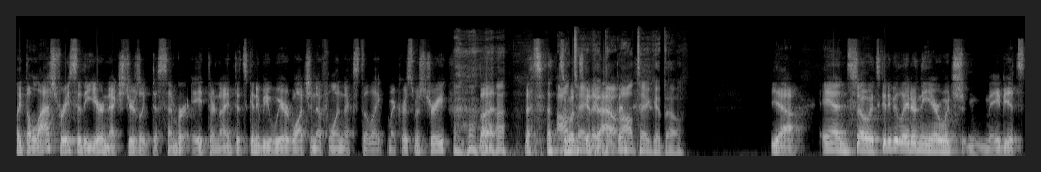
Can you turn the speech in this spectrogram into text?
Like the last race of the year next year is like December 8th or 9th. It's going to be weird watching F1 next to like my Christmas tree, but that's, that's what's going to happen. Though. I'll take it though. Yeah. And so it's going to be later in the year, which maybe it's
